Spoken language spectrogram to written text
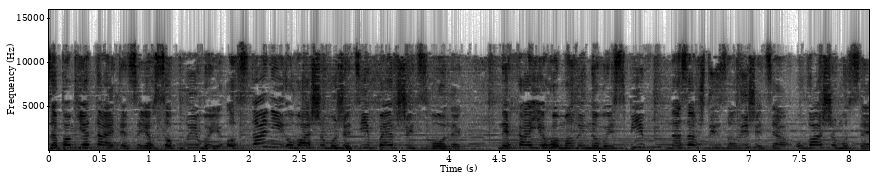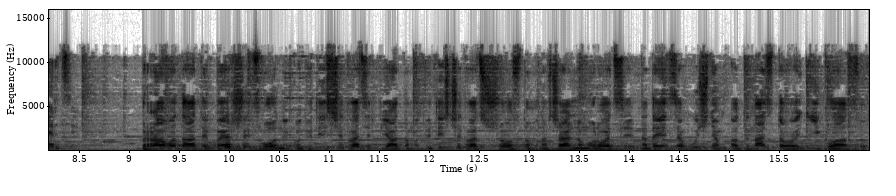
запам'ятайте цей особливий, останній у вашому житті перший дзвоник. Нехай його малиновий спів назавжди залишиться у вашому серці. Право дати перший дзвоник у 2025-2026 навчальному році надається учням 11 І класу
